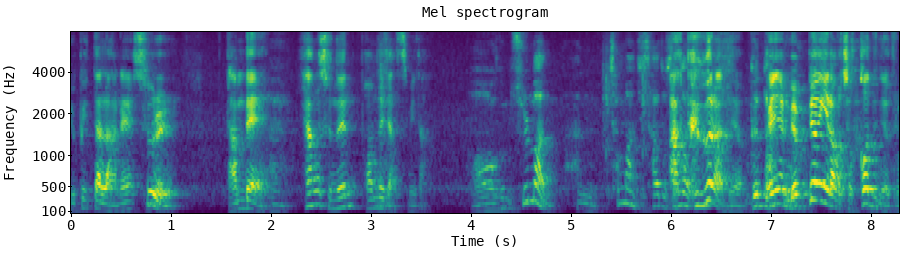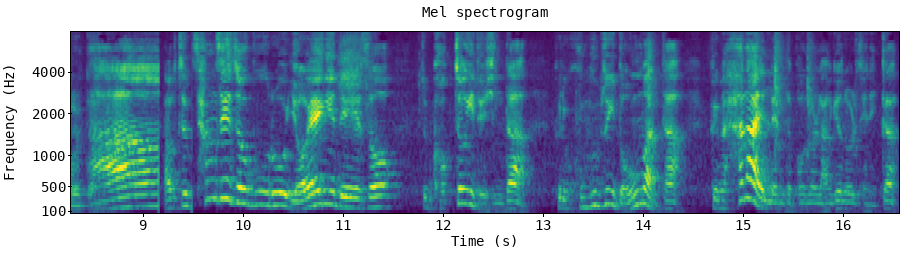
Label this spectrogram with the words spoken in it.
600달러 안에 술, 담배, 네. 향수는 포함되지 않습니다. 어 그럼 술만 한 천만 원씩 사도 아 상관. 그건 안 돼요. 그건 왜냐면 안몇 병이라고 적거든요 들어올 때. 아 아무튼 상세적으로 여행에 대해서 좀 걱정이 되신다. 그리고 궁금증이 너무 많다. 그러면 하나 아일랜드 번호를 남겨놓을 테니까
